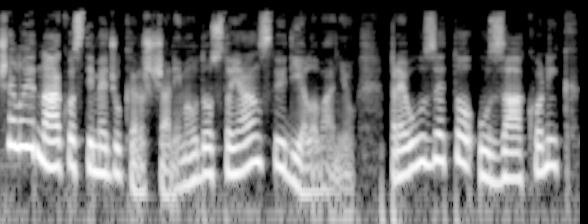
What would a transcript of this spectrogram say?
Načelo jednakosti među kršćanima u dostojanstvu i djelovanju, preuzeto u zakonik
